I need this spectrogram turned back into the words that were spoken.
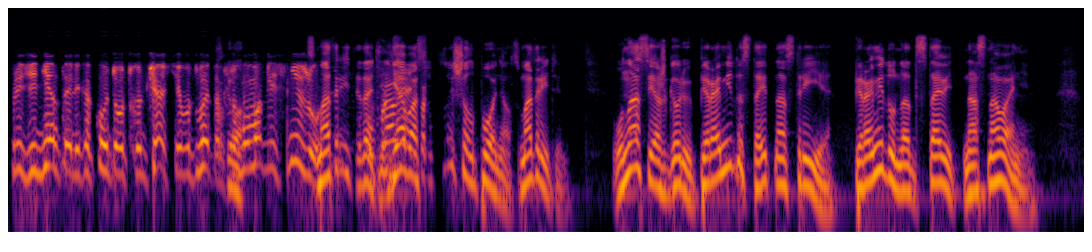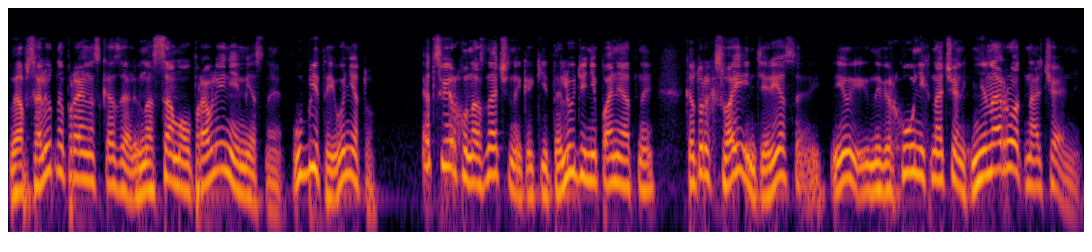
президента или какое-то вот участие вот в этом, Все. чтобы мы могли снизу... Смотрите, дайте, я вас услышал, понял. Смотрите, у нас, я же говорю, пирамида стоит на острие. Пирамиду надо ставить на основании. Вы абсолютно правильно сказали. У нас самоуправление местное убито, его нету. Это сверху назначенные какие-то люди непонятные, которых свои интересы. И, и наверху у них начальник. Не народ начальник,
